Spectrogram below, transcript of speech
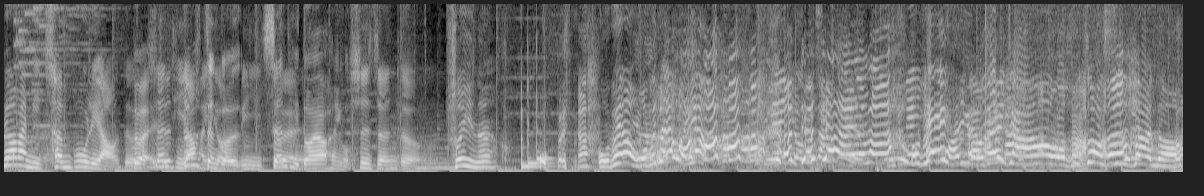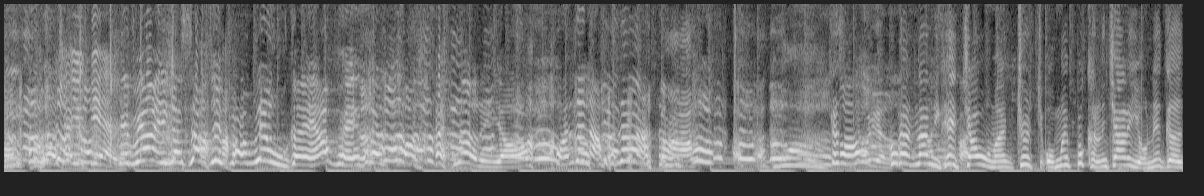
要不然你撑不了的。对，身体要很有力，身体都要很有，是真的。所以呢，我们我不要，我们待会要 要掉下来了吗？我可以，我跟你讲哦，我不做示范哦，你做下去变，你不要一个上去，旁边五个也要陪着坐在那里哦。还在哪？还在哪？哇，那那你可以教我们，就我们不可能家里有那个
